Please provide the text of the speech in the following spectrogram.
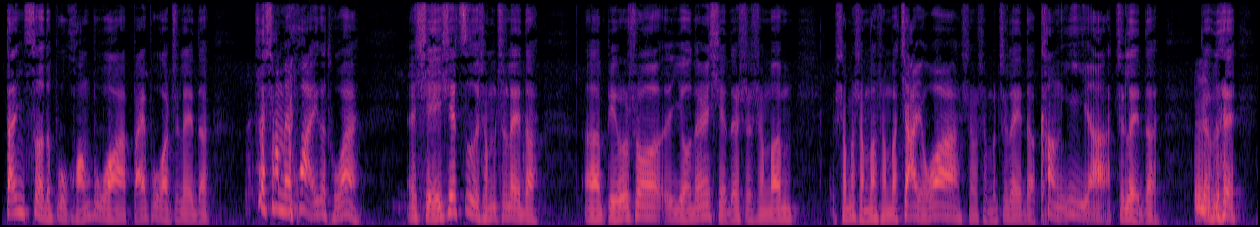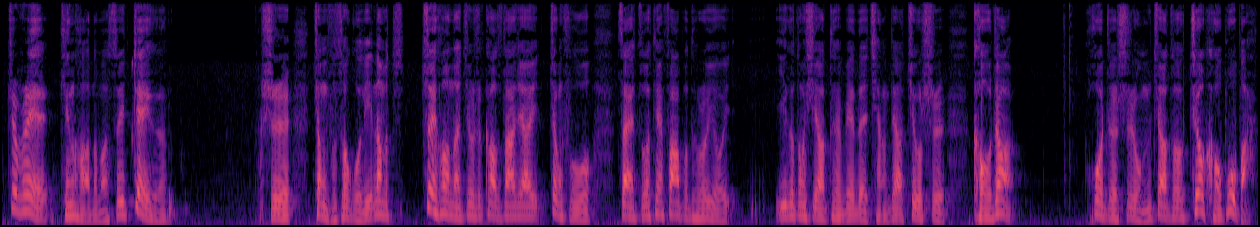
单色的布，黄布啊、白布啊之类的，在上面画一个图案，呃，写一些字什么之类的，呃，比如说有的人写的是什么什么什么什么加油啊，什么什么之类的，抗议啊之类的，对不对？嗯、这不是也挺好的吗？所以这个。是政府所鼓励。那么最后呢，就是告诉大家，政府在昨天发布的时候有一个东西要特别的强调，就是口罩，或者是我们叫做遮口布吧。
